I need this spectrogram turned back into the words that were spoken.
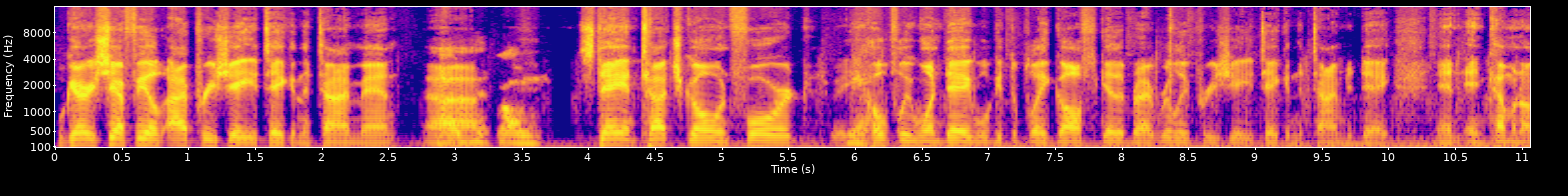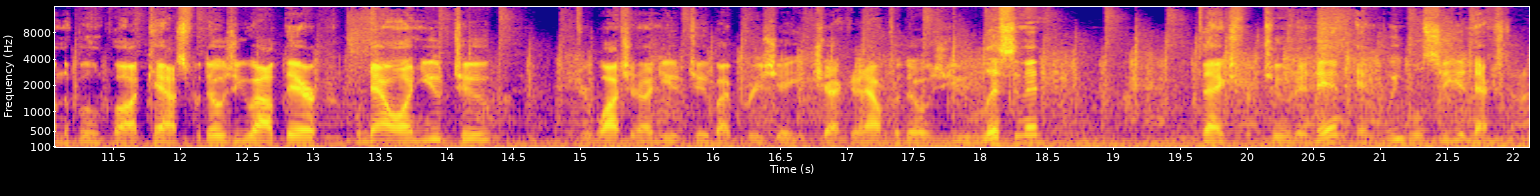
Well, Gary Sheffield, I appreciate you taking the time, man. Uh, no problem. Stay in touch going forward. Yeah. Hopefully, one day we'll get to play golf together. But I really appreciate you taking the time today and and coming on the Boone Podcast. For those of you out there, we're now on YouTube. If you're watching on YouTube, I appreciate you checking it out. For those you listening, thanks for tuning in, and we will see you next time.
